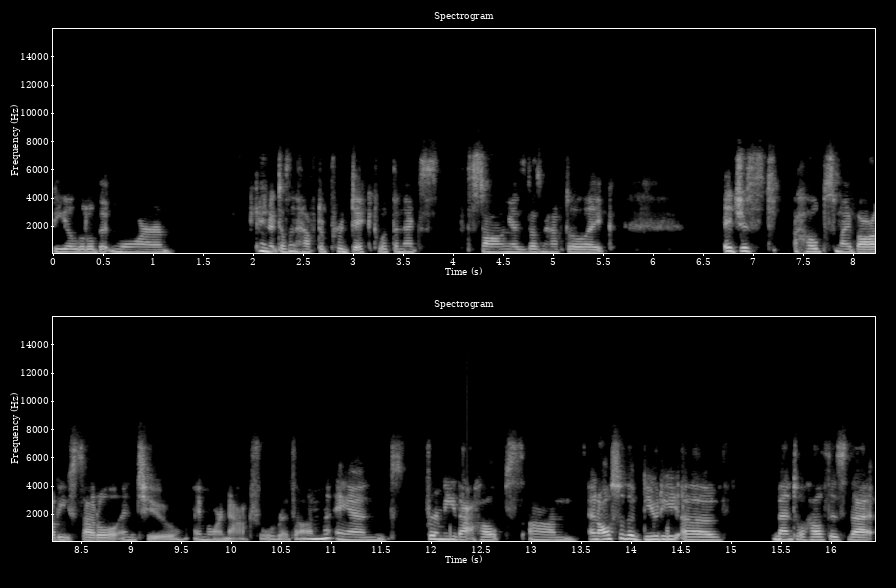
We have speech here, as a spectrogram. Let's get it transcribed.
be a little bit more, and it doesn't have to predict what the next song is, doesn't have to like, it just helps my body settle into a more natural rhythm. And for me, that helps. Um, and also, the beauty of mental health is that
